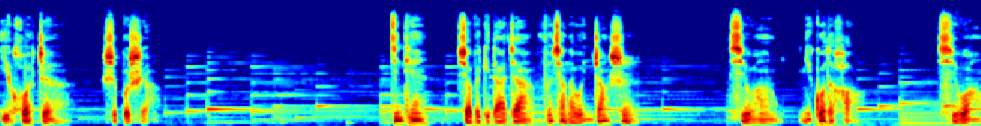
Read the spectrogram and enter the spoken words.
亦或者是不舍？今天。小贝给大家分享的文章是：希望你过得好，希望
